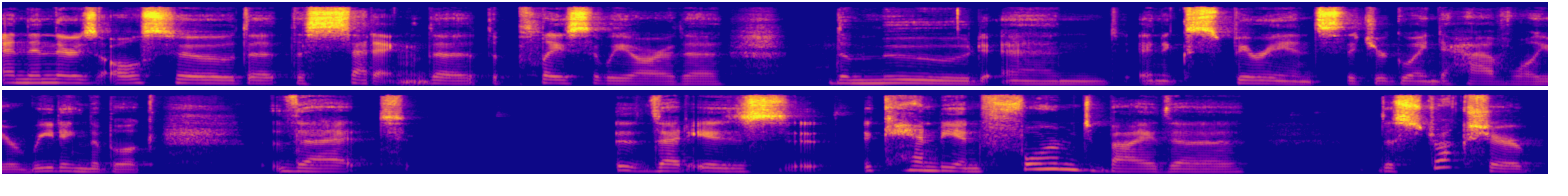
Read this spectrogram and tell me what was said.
and then there's also the the setting, the the place that we are, the the mood and an experience that you're going to have while you're reading the book that that is can be informed by the the structure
